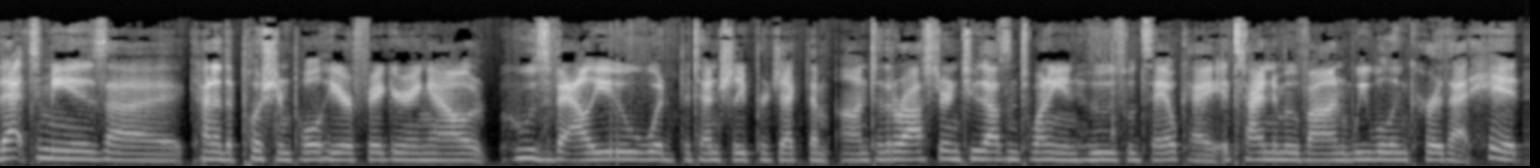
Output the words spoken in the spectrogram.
that to me is uh, kind of the push and pull here, figuring out whose value would potentially project them onto the roster in 2020 and whose would say, okay, it's time to move on. We will incur that hit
